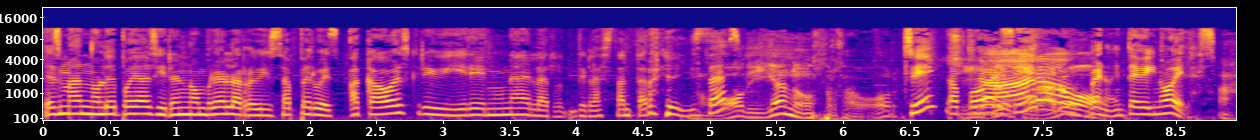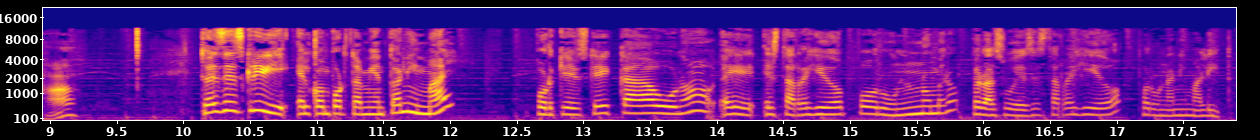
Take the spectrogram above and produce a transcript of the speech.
Es más, no les voy a decir el nombre de la revista, pero es acabo de escribir en una de, las de las tantas revistas. No, díganos, por favor. ¿Sí? ¿La puedo decir? Bueno, en TV Novelas. Ajá. Entonces escribí el comportamiento animal porque es que cada uno eh, está regido por un número, pero a su vez está regido por un animalito.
